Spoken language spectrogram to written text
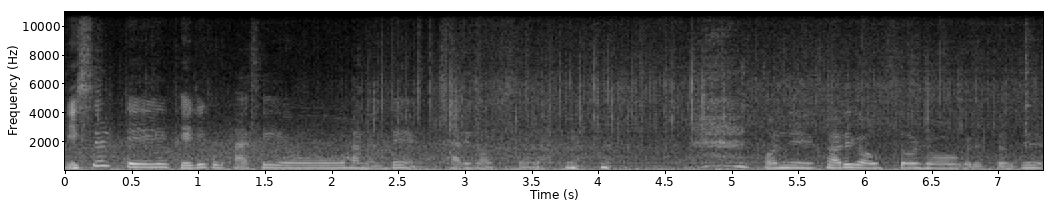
있을 때 데리고 가세요 하는데 자리가 없어요. 언니 자리가 없어요 그랬더니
